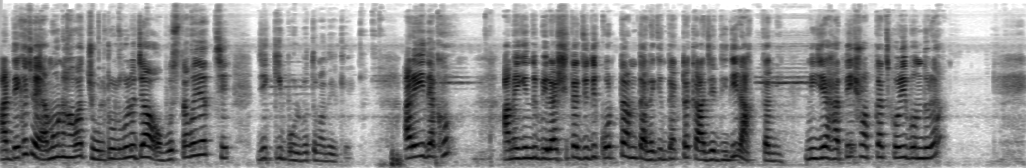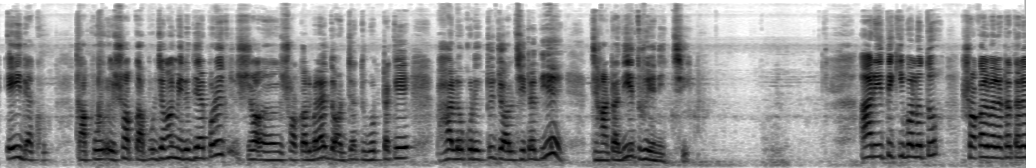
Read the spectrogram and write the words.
আর দেখেছ, এমন হাওয়া চুল টুলগুলো যা অবস্থা হয়ে যাচ্ছে যে কি বলব তোমাদেরকে? আর এই দেখো, আমি কিন্তু বিলাসিতা যদি করতাম, তাহলে কিন্তু একটা কাজের দিদি রাখতামই। নিজে হাতেই সব কাজ করি বন্ধুরা। এই দেখো, কাপড়, সব কাপড় জামা মেলে দেওয়ার পরে সকালবেলায় দরজার দুয়ারটাকে ভালো করে একটু জল ছেটা দিয়ে ঝাঁটা দিয়ে ধুয়ে নিচ্ছি। আর এতে কি বলো তো সকালবেলাটা তাহলে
